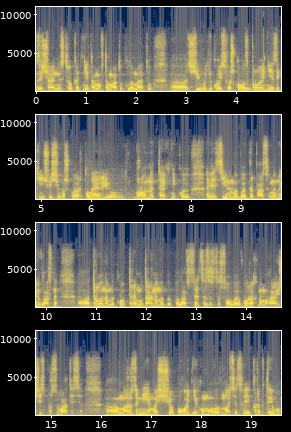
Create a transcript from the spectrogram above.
звичайної стрілкатні там автомату, кулемету е, чи якоїсь важкого озброєння, закінчуючи важкою артилерією, бронетехнікою, авіаційними боєприпасами. Ну і власне е, дронами, коптерами, ударними БПЛА. Все це застосовує ворог, намагаючись просуватися. Ми розуміємо, що погодні умови вносять свої корективу.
